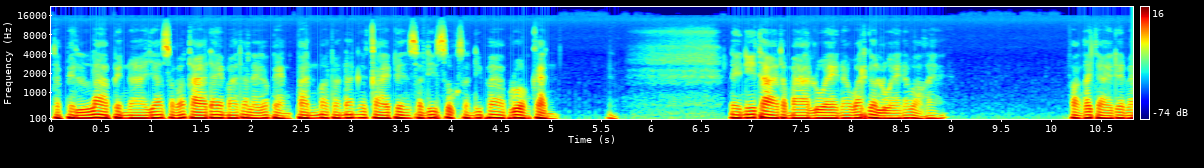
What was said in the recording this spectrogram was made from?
แต่เป็นลาเป็นนายะสมถาได้มาเท่าไหร่ก็แบ่งปัน มากเท่านั้นก็กลายเป็นสันติสุขสันติภาพร่วมกัน ในนี้ถ้าอาตมารวยนะวัดก็รวยนะบอกให้ฟังเข้าใจได้ไหม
